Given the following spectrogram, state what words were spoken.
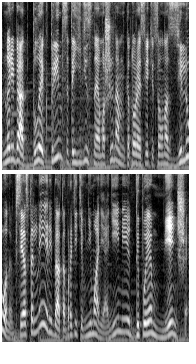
Но, ребят, Black Prince это единственная машина, которая светится у нас зеленым. Все остальные, ребят, обратите внимание, они имеют ДПМ меньше.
